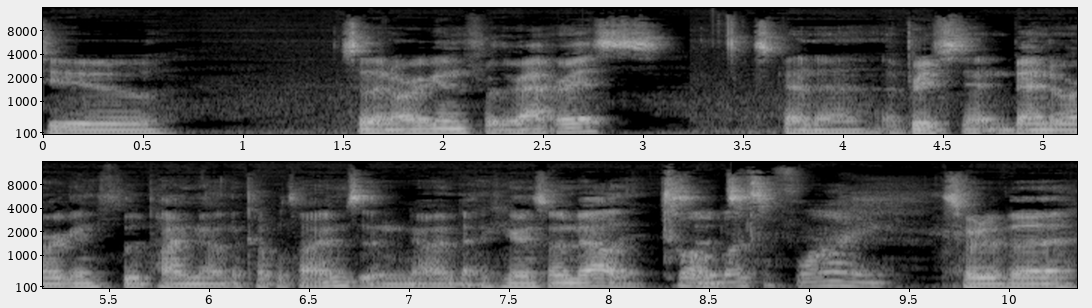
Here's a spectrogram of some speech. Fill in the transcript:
to Southern Oregon for the rat race spent a, a, brief stint in Bend, Oregon, flew Pine Mountain a couple times, and now I'm back here in Sun Valley. Twelve so months of flying. Sort of a,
